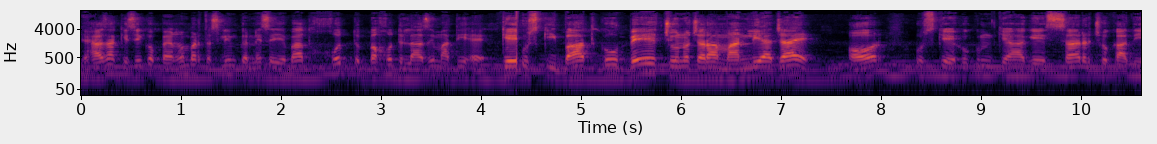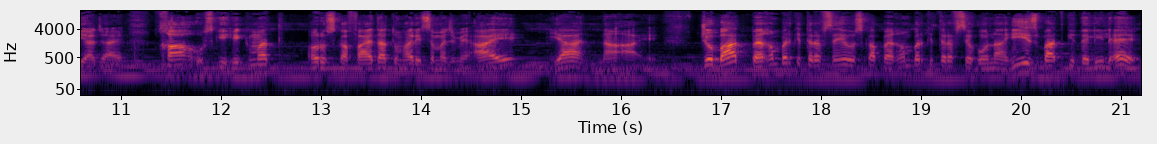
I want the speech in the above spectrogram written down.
لہٰذا کسی کو پیغمبر تسلیم کرنے سے یہ بات خود بخود لازم آتی ہے کہ اس کی بات کو بے چون و چرا مان لیا جائے اور اس کے حکم کے آگے سر جھکا دیا جائے۔ خواہ اس کی حکمت اور اس کا فائدہ تمہاری سمجھ میں آئے یا نہ آئے۔ جو بات پیغمبر کی طرف سے ہے، اس کا پیغمبر کی طرف سے ہونا ہی اس بات کی دلیل ہے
